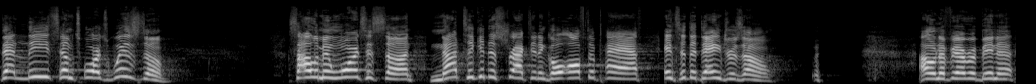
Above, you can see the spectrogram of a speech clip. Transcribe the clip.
that leads him towards wisdom. Solomon warns his son not to get distracted and go off the path into the danger zone. I don't know if you've ever been, a,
